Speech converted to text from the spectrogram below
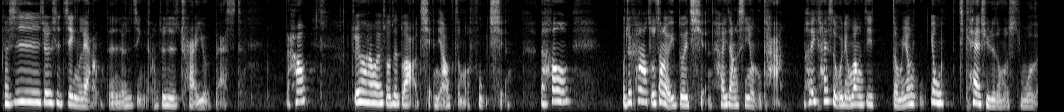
可是就是尽量，真的就是尽量，就是 try your best。然后最后他会说这多少钱，你要怎么付钱？然后我就看到桌上有一堆钱，还有一张信用卡。然后一开始我有点忘记怎么用用 cash 的怎么说了，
